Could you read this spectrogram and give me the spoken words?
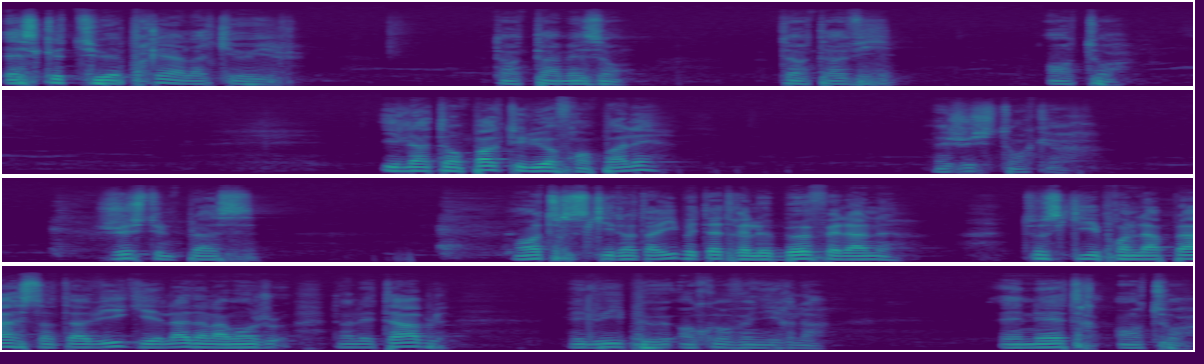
Est-ce que tu es prêt à l'accueillir? Dans ta maison, dans ta vie, en toi Il n'attend pas que tu lui offres un palais, mais juste ton cœur. Juste une place. Entre ce qui est dans ta vie peut-être le bœuf et l'âne. Tout ce qui prend de la place dans ta vie, qui est là dans, la dans les tables, mais lui peut encore venir là et naître en toi.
